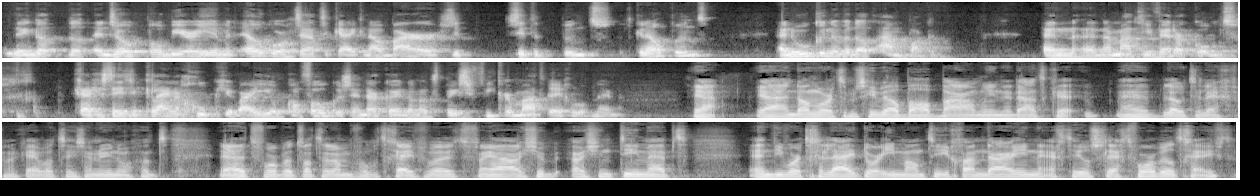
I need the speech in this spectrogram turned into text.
ik denk dat, dat, en zo probeer je met elke organisatie te kijken, nou waar zit, zit het punt, het knelpunt? En hoe kunnen we dat aanpakken? En uh, naarmate je verder komt, krijg je steeds een kleiner groepje waar je je op kan focussen. En daar kun je dan ook specifieker maatregelen op nemen. Ja, ja en dan wordt het misschien wel behapbaar om inderdaad bloot te leggen van oké, okay, wat is er nu nog? Want ja, het voorbeeld wat er dan bijvoorbeeld gegeven wordt van ja, als je, als je een team hebt en die wordt geleid door iemand die gewoon daarin echt een heel slecht voorbeeld geeft.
